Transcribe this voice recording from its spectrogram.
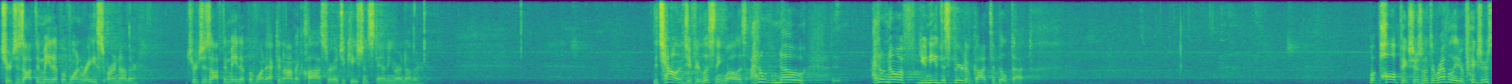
churches often made up of one race or another. Church is often made up of one economic class or education standing or another. The challenge, if you're listening well, is I don't know, I don't know if you need the Spirit of God to build that. What Paul pictures, what the Revelator pictures,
